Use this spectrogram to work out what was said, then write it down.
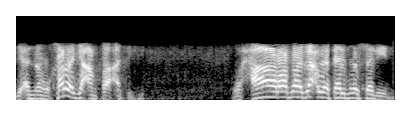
لأنه خرج عن طاعته وحارب دعوة المرسلين.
